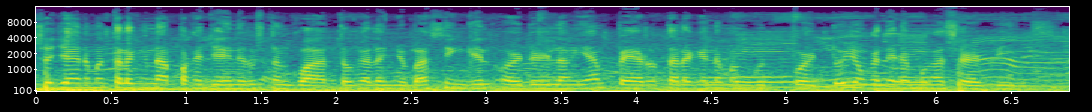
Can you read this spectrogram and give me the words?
Sadya naman talagang napaka-generous ng Guatog. Alam nyo ba, single order lang yan, pero talaga namang good for two yung kanilang mga servings.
